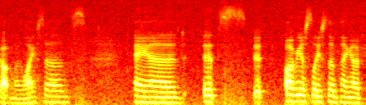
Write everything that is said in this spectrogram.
got my license. And it's it, obviously something I've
